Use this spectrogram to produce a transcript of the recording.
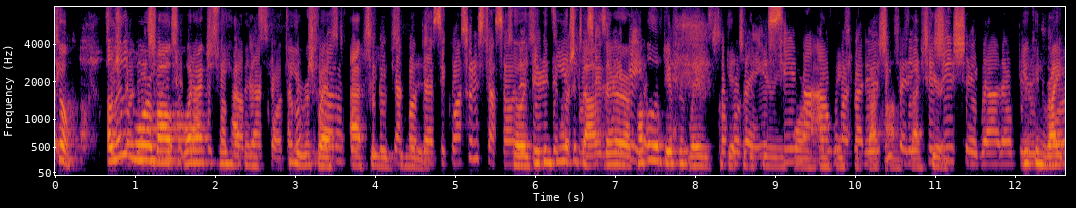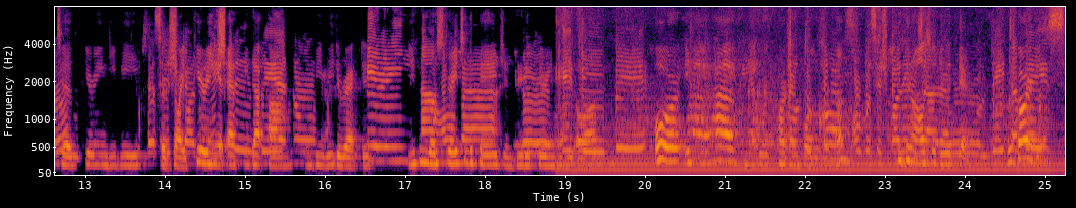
So, a little more about what actually happens to your request after you've submitted it. So, as you can see at the top, there are a couple of different ways to get to the peering form on facebook.com. You can write to peeringdb, sorry, peering at fb.com and be redirected Peering, You can go straight to the page and do the Peering DB OAuth. Or if you have network partner portal with us, you can also do it there. Regardless,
